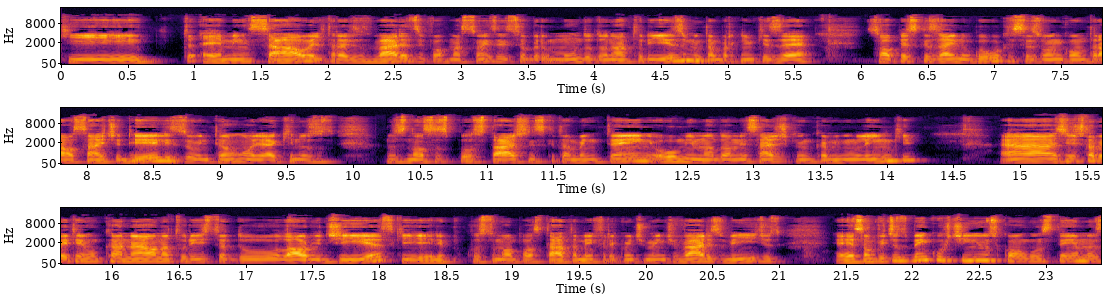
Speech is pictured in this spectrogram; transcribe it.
que é mensal, ele traz várias informações aí sobre o mundo do naturismo, então para quem quiser, só pesquisar aí no Google que vocês vão encontrar o site deles, ou então olhar aqui nos, nos nossas postagens que também tem, ou me mandar uma mensagem que eu encaminho um link. Uh, a gente também tem o canal naturista do Lauro Dias, que ele costuma postar também frequentemente vários vídeos. É, são vídeos bem curtinhos, com alguns temas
